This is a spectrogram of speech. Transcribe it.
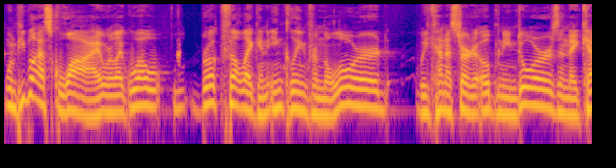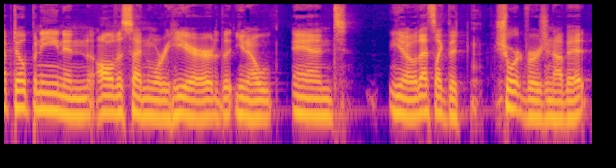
when people ask why, we're like, well, Brooke felt like an inkling from the Lord. We kind of started opening doors and they kept opening and all of a sudden we're here, you know, and you know, that's like the short version of it.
